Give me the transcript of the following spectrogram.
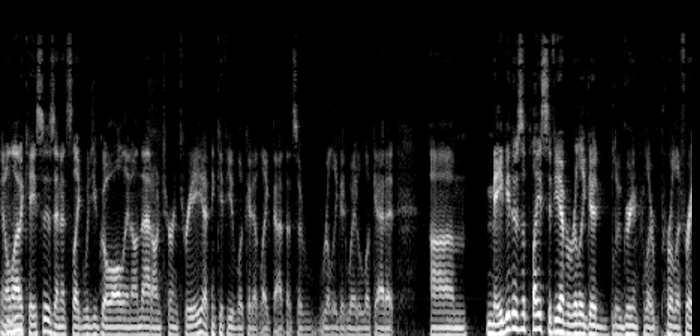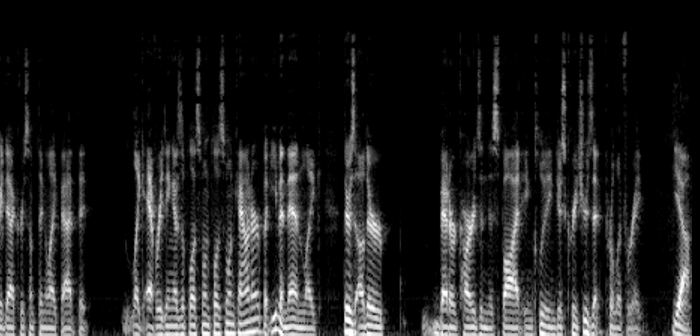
in a mm-hmm. lot of cases, and it's like, would you go all in on that on turn three? I think if you look at it like that, that's a really good way to look at it. Um, maybe there's a place if you have a really good blue green proliferate deck or something like that that like everything has a plus one plus one counter. But even then, like there's other better cards in this spot, including just creatures that proliferate. Yeah.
